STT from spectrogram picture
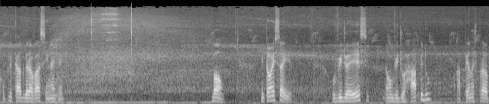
Complicado gravar assim, né, gente? Bom, então é isso aí. O vídeo é esse, é um vídeo rápido, apenas para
